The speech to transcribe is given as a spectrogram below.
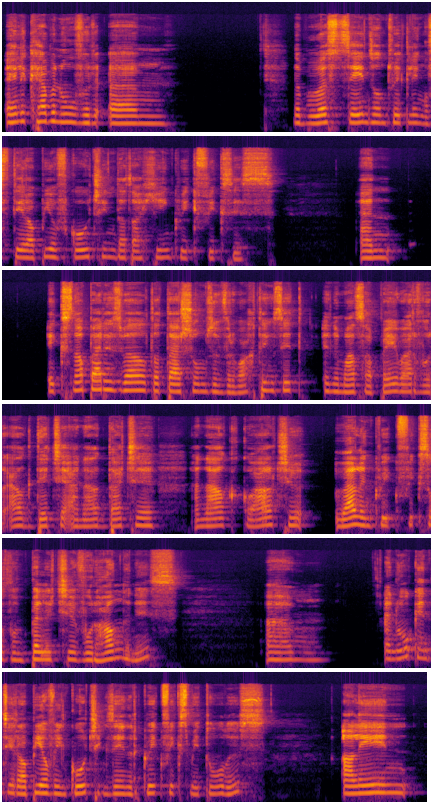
eigenlijk hebben over um, de bewustzijnsontwikkeling of therapie of coaching, dat dat geen quick fix is. En ik snap ergens wel dat daar soms een verwachting zit in de maatschappij waarvoor elk ditje en elk datje en elk kwaaltje wel een quick fix of een pilletje voorhanden is. Um, en ook in therapie of in coaching zijn er quick fix methodes. Alleen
